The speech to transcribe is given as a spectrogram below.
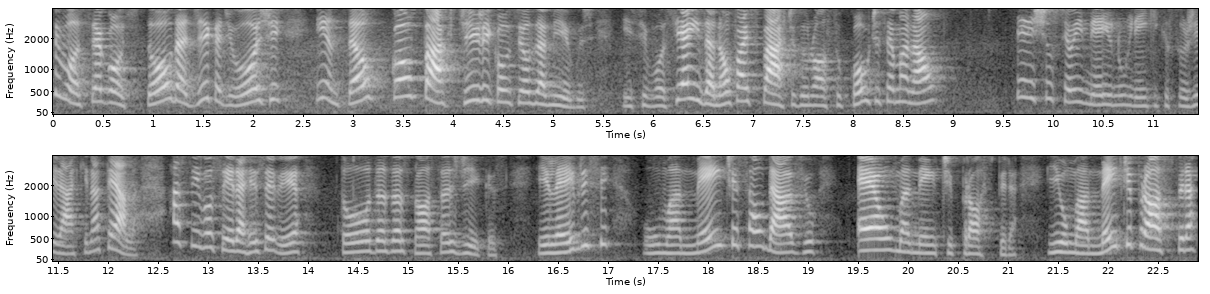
se você gostou da dica de hoje, então compartilhe com seus amigos. E se você ainda não faz parte do nosso coach semanal, deixe o seu e-mail no link que surgirá aqui na tela. Assim você irá receber todas as nossas dicas. E lembre-se, uma mente saudável é uma mente próspera. E uma mente próspera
